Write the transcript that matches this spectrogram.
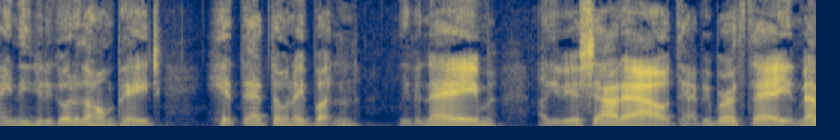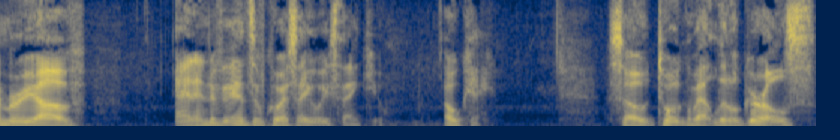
I need you to go to the homepage, hit that donate button, leave a name. I'll give you a shout out, happy birthday, in memory of. And in advance, of course, I always thank you. Okay. So, talking about little girls,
